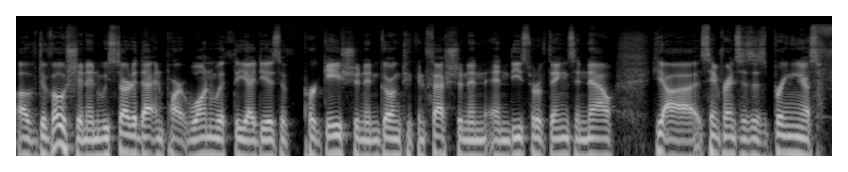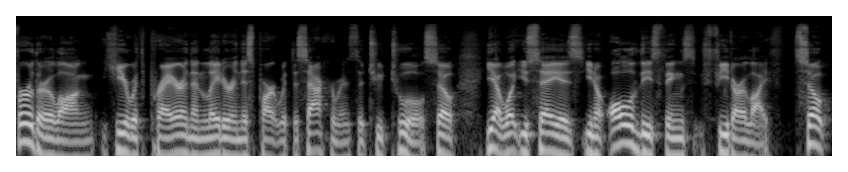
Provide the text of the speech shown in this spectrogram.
of devotion. And we started that in part one with the ideas of purgation and going to confession and and these sort of things. And now uh, st francis is bringing us further along here with prayer and then later in this part with the sacraments, the two tools. So, yeah, what you say is, you know, all of these things feed our life. So,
